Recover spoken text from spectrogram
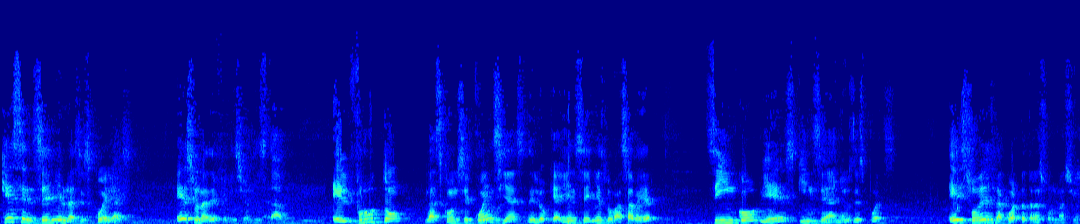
¿Qué se enseña en las escuelas? Es una definición de Estado. El fruto las consecuencias de lo que ahí enseñes lo vas a ver 5, 10, 15 años después. Eso es la cuarta transformación.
